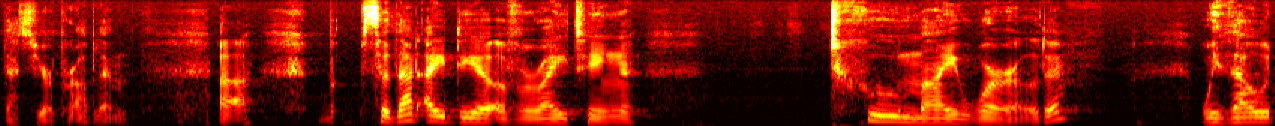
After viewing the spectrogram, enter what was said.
that's your problem. Uh, so that idea of writing to my world without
